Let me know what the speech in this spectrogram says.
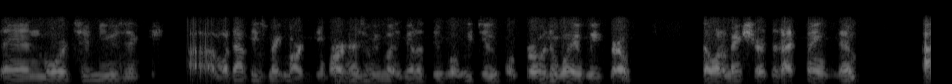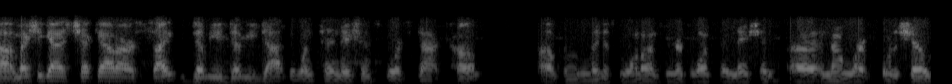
and more to music. Um, without these great marketing partners, we wouldn't be able to do what we do or grow the way we grow. So I want to make sure that I thank them. Uh, make sure you guys check out our site, www.the110nationsports.com, um, for the latest going on here at the 110 Nation. Uh, I know right before the show,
